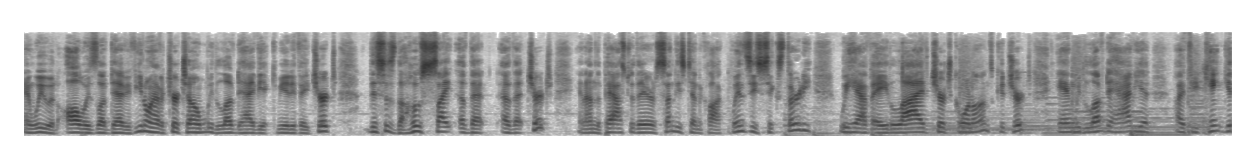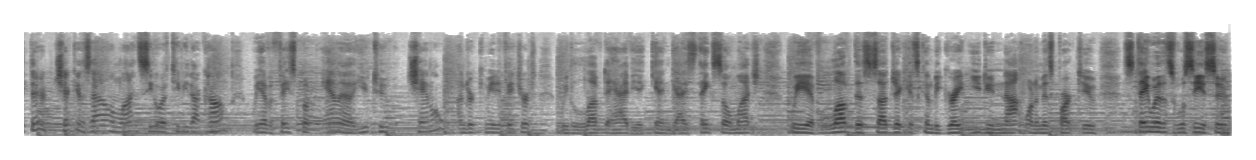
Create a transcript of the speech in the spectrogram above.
And we would always love to have you. If you don't have a church home, we'd love to have you at Community Faith Church. This is the host site of that of that church, and I'm the pastor there. Sundays 10 o'clock, Wednesdays 6:30. We have a live church going on. It's a good church, and we'd love to have you. Uh, If you can't get there, check us out online, coftv.com. We have a Facebook and a YouTube channel under Community Faith Church. We'd love to have you again, guys. Thanks so much. We have loved this subject. It's going to be great. You do not want to miss part two. Stay with us. We'll see you soon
